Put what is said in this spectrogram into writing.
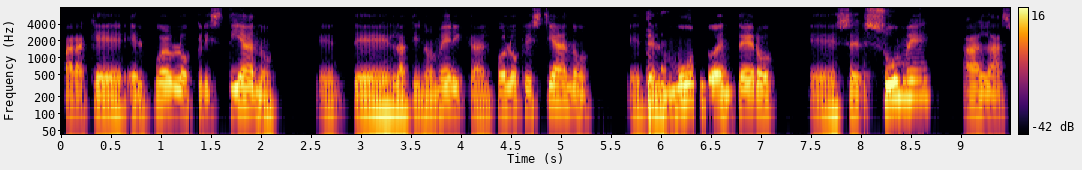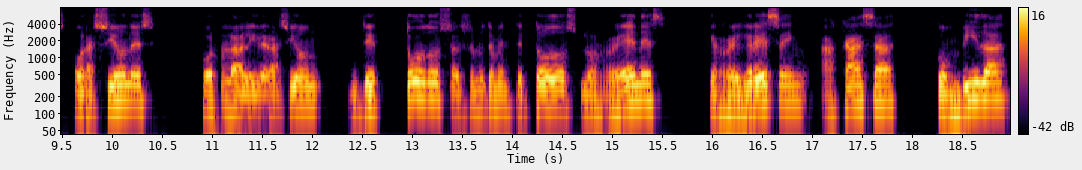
para que el pueblo cristiano eh, de Latinoamérica, el pueblo cristiano eh, del mundo entero eh, se sume a las oraciones por la liberación de todos, absolutamente todos los rehenes que regresen a casa con vida,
